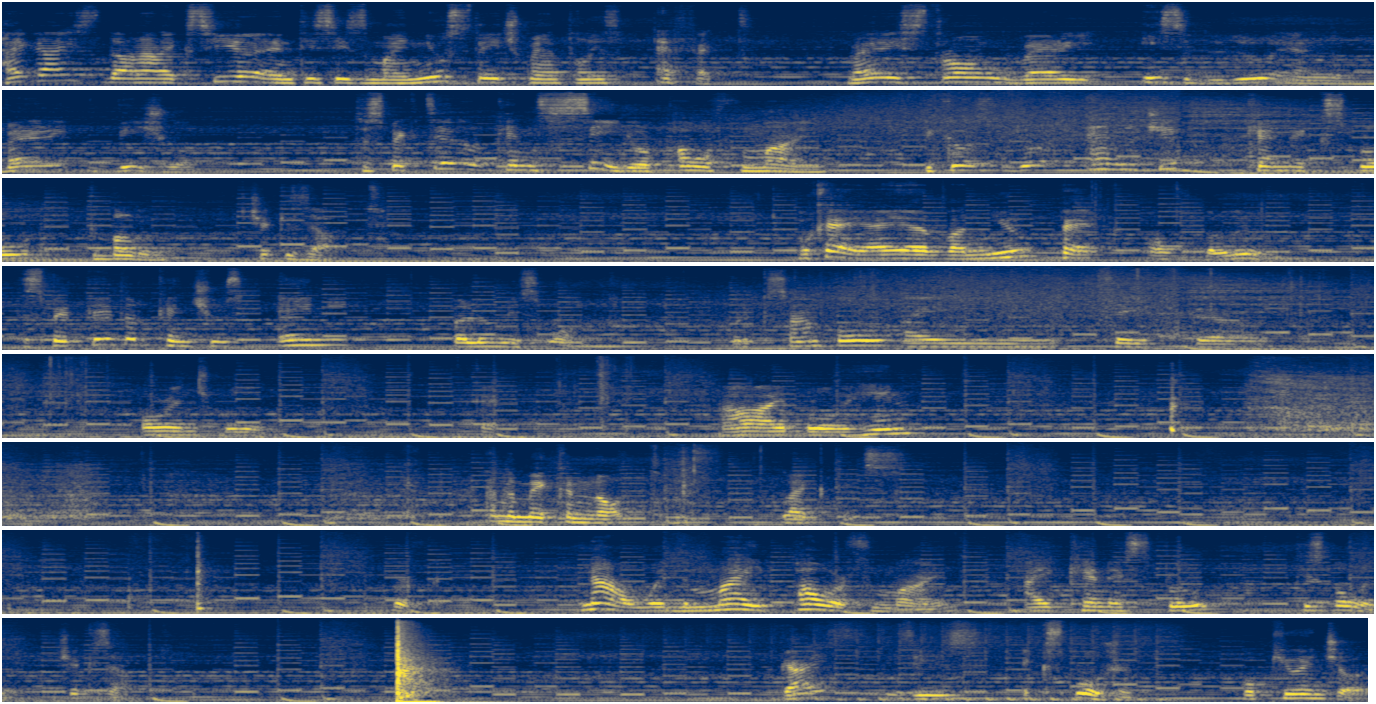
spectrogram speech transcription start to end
Hi guys, Dan Alex here and this is my new stage mentalism effect. Very strong, very easy to do and very visual. The spectator can see your powerful mind because your energy can explode the balloon. Check this out. Okay, I have a new pack of balloon. The spectator can choose any balloon is want. For example, I take uh, orange balloon. Okay. Now I blow in. And make a knot like this. Perfect. Now with my powerful mind, I can explode this balloon. Check this out. Guys, this is Explosion. Hope you enjoy.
